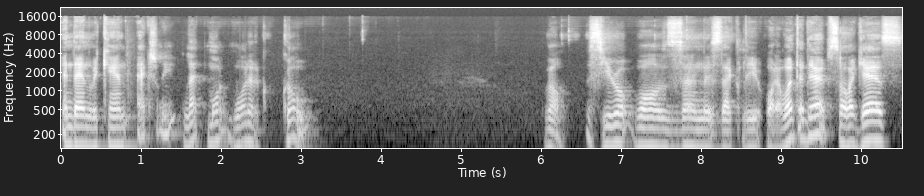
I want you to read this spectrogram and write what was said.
And then we can actually let more water go. Well, zero wasn't exactly what I wanted there, so I guess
